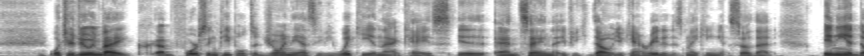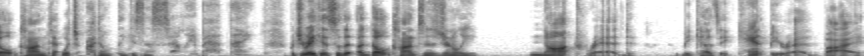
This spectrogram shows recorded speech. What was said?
what you're doing by uh, forcing people to join the SCP Wiki in that case is and saying that if you don't, you can't read it, is making it so that any adult content, which I don't think is necessarily a bad thing, but you're making it so that adult content is generally not read because it can't be read by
